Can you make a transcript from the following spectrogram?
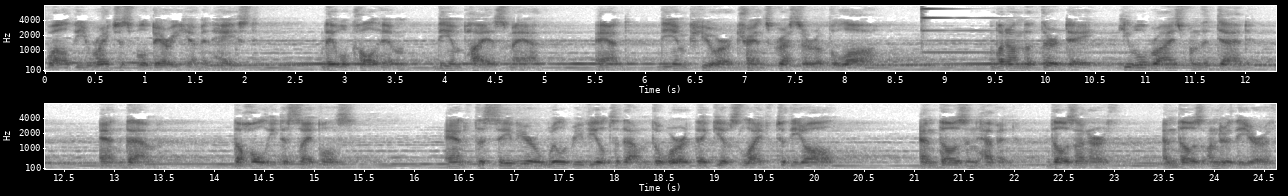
while the righteous will bury him in haste. They will call him the impious man and the impure transgressor of the law. But on the third day he will rise from the dead, and them, the holy disciples. And the Savior will reveal to them the word that gives life to the all. And those in heaven, those on earth, and those under the earth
